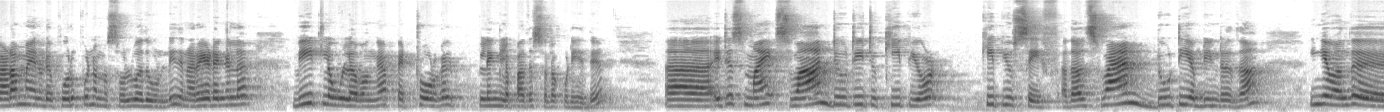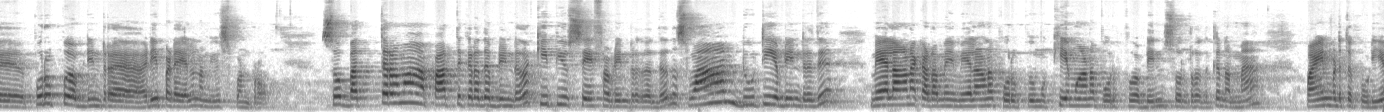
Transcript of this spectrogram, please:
கடமை என்னுடைய பொறுப்பு நம்ம சொல்வது உண்டு. இது நிறைய இடங்களில் வீட்டில் உள்ளவங்க பெற்றோர்கள் பிள்ளைங்களை பார்த்து சொல்லக்கூடியது. It is my sworn duty to keep your keep you safe அதாவது ஸ்வான் டியூட்டி அப்படின்றது தான் இங்கே வந்து பொறுப்பு அப்படின்ற அடிப்படையில் நம்ம யூஸ் பண்ணுறோம் ஸோ பத்திரமா பார்த்துக்கிறது அப்படின்றத கீப் யூ சேஃப் அப்படின்றது வந்து அந்த ஸ்வான் டியூட்டி அப்படின்றது மேலான கடமை மேலான பொறுப்பு முக்கியமான பொறுப்பு அப்படின்னு சொல்கிறதுக்கு நம்ம பயன்படுத்தக்கூடிய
